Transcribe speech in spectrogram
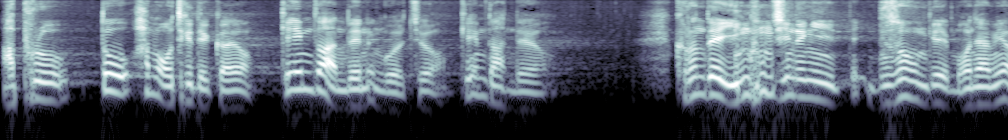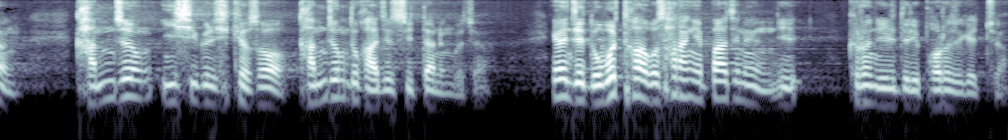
앞으로 또 하면 어떻게 될까요? 게임도 안 되는 거였죠. 게임도 안 돼요. 그런데 인공지능이 무서운 게 뭐냐면 감정 이식을 시켜서 감정도 가질 수 있다는 거죠. 그러니까 이제 로버트하고 사랑에 빠지는 일, 그런 일들이 벌어지겠죠.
